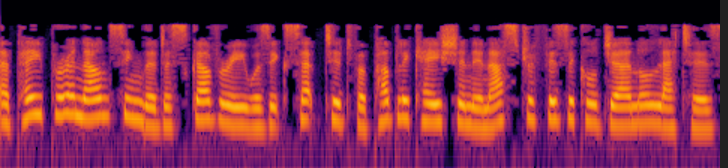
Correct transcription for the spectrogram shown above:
A paper announcing the discovery was accepted for publication in Astrophysical Journal Letters,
